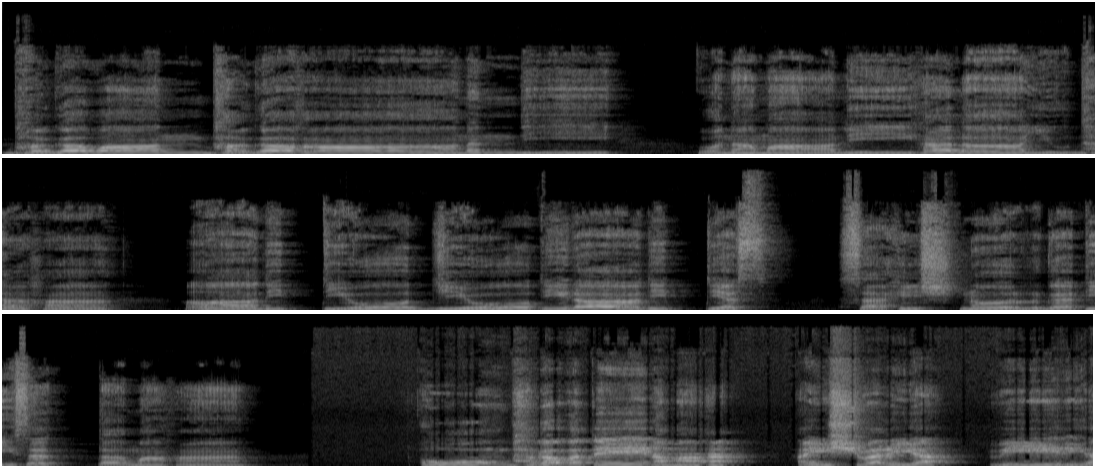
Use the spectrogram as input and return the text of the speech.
भगवान् भगहानन्दी वनमालीहलायुधः। आदित्यो ज्योतिरादित्यः ತಮಃ ಓಂ ಭಗವತೆ ನಮಃ ಐಶ್ವರ್ಯ ವೀರ್ಯ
